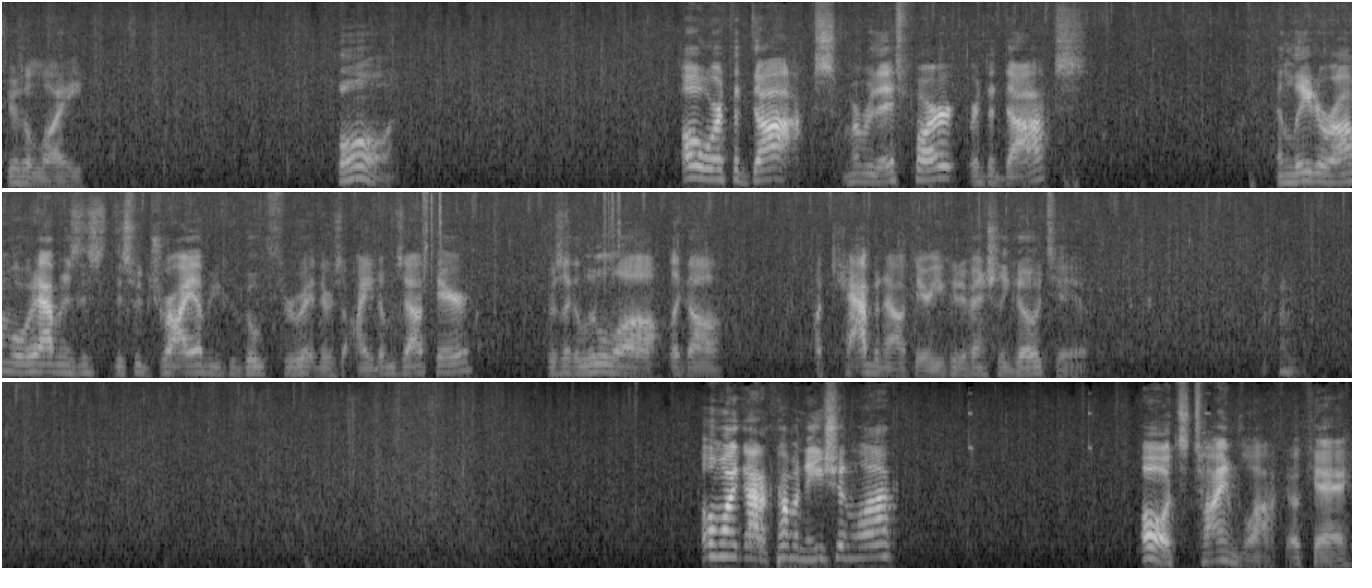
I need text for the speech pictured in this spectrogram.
Here's a light. Fun. Oh, we're at the docks. Remember this part? We're at the docks. And later on, what would happen is this this would dry up. You could go through it, and there's items out there. There's like a little, uh, like a, a cabin out there you could eventually go to. Oh my god, a combination lock? Oh, it's a time lock. Okay.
